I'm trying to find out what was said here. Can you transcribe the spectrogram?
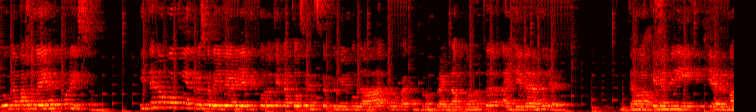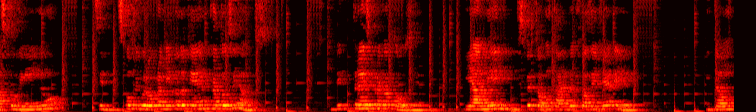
eu me apaixonei por isso. E teve uma pontinha que eu escolhi engenharia de quando eu tinha 14 anos que eu fui me mudar, que meu pai comprou um prédio na planta, a engenheira era mulher. Então Nossa. aquele ambiente que era masculino se desconfigurou para mim quando eu tinha 14 anos. De 13 para 14. E ali despertou a vontade de eu fazer engenharia. Então,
